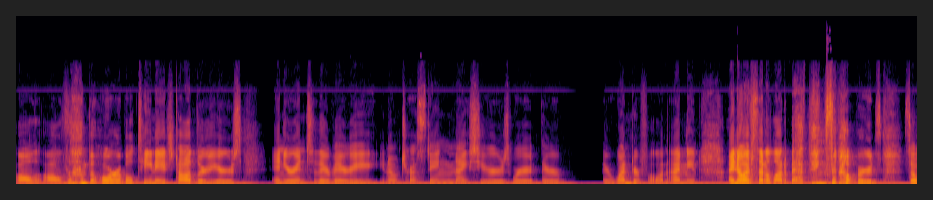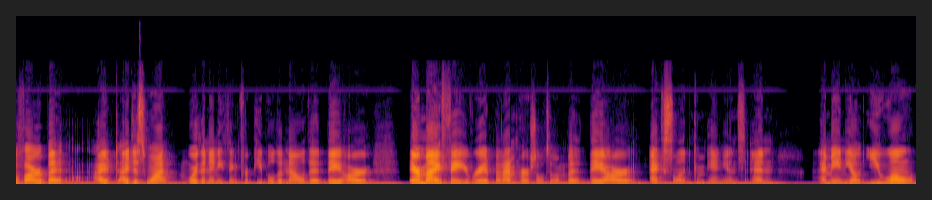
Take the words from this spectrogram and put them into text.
all all the, the horrible teenage toddler years, and you're into their very you know trusting nice years where they're they're wonderful. And I mean, I know I've said a lot of bad things about birds so far, but I, I just want more than anything for people to know that they are they're my favorite, but I'm partial to them. But they are excellent companions, and I mean, you you won't.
